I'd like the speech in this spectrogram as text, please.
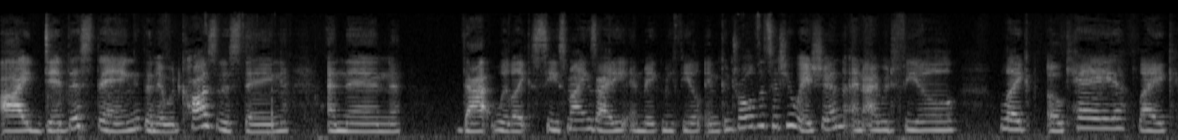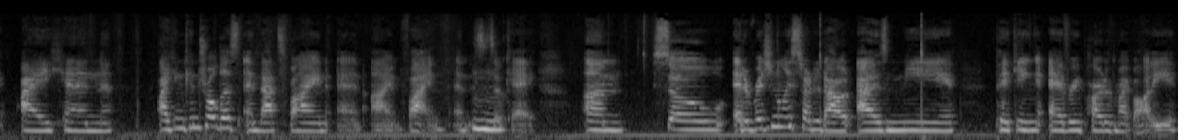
I did this thing, then it would cause this thing, and then that would like cease my anxiety and make me feel in control of the situation, and I would feel like okay, like I can, I can control this, and that's fine, and I'm fine, and this is Mhm. okay. Um, so it originally started out as me picking every part of my body.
